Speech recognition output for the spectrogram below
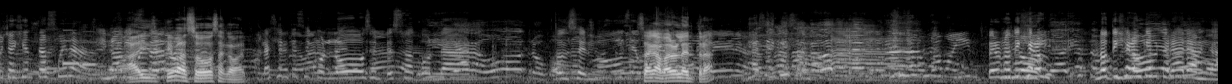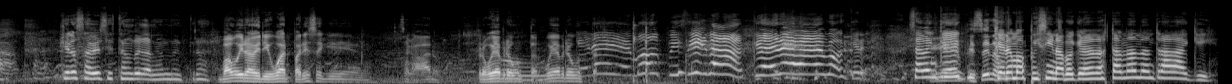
mucha gente afuera. Y no había Ay. ¿qué pasó? Se acabaron. La gente se coló, se empezó a colar. Entonces, Se acabaron la entrada. pero nos dijeron, nos dijeron que esperáramos. Quiero saber si están regalando entradas. Vamos a ir a averiguar, parece que se acabaron. Pero voy a preguntar, voy a preguntar. ¡Queremos piscina! ¡Queremos! quere- ¿Saben ¿Qué piscina? Queremos piscina porque no nos están dando entrada aquí.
